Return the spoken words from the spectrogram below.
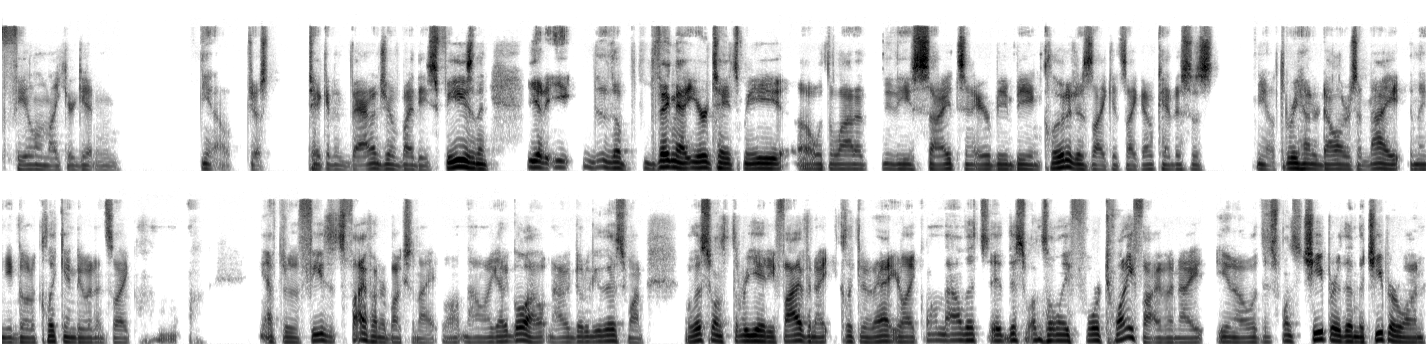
feeling like you're getting you know, just taken advantage of by these fees. And then you know, the thing that irritates me uh, with a lot of these sites and Airbnb included is like, it's like, okay, this is, you know, $300 a night. And then you go to click into it. And it's like, after the fees, it's 500 bucks a night. Well, now I got to go out. Now I go to get this one. Well, this one's 385 a night. You click into that. You're like, well, now that's. This one's only 425 a night. You know, this one's cheaper than the cheaper one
